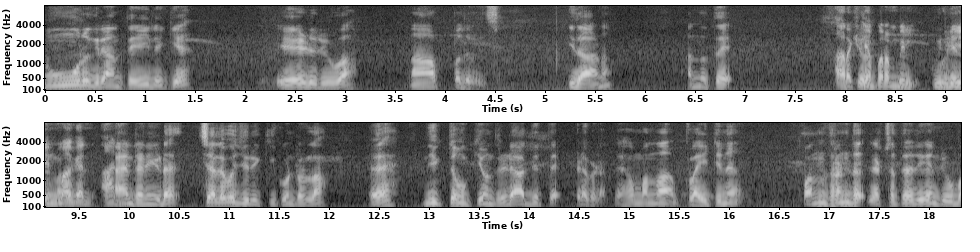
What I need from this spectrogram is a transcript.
നൂറ് ഗ്രാം തേയിലയ്ക്ക് ഏഴ് രൂപ നാൽപ്പത് പൈസ. ഇതാണ് അന്നത്തെ അറക്കപ്പറമ്പിൽ കുര്യൻ മകൻ ആന്റണിയുടെ ചെലവ് ചുരുക്കിക്കൊണ്ടുള്ള ഏഹ് നിയുക്ത മുഖ്യമന്ത്രിയുടെ ആദ്യത്തെ ഇടപെടൽ. അദ്ദേഹം വന്ന ഫ്ലൈറ്റിന് പന്ത്രണ്ട് ലക്ഷത്തിലധികം രൂപ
